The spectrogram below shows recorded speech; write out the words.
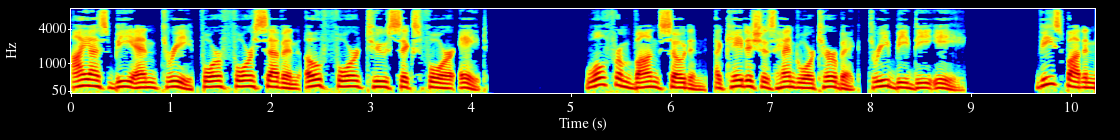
ISBN 3-447-04264-8 Wolfram von Soden, Akkadisches Handwörterbuch, 3 BDE. Wiesbaden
